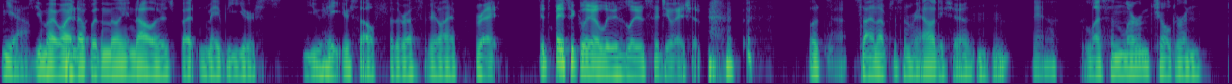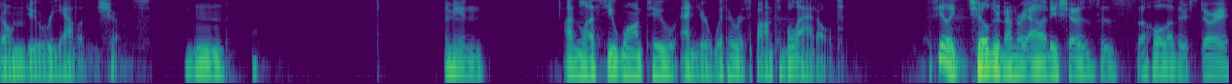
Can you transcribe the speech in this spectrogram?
yeah. you might wind Yeah. up with a million dollars, but maybe you're you hate yourself for the rest of your life. Right. It's basically a lose lose situation. Let's Yeah. sign up to some reality shows. hmm Yeah. Lesson learned: children don't Mm. do reality shows Mm. I mean, unless you want to, and you're with a responsible adult. I feel like children on reality shows is a whole other story.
